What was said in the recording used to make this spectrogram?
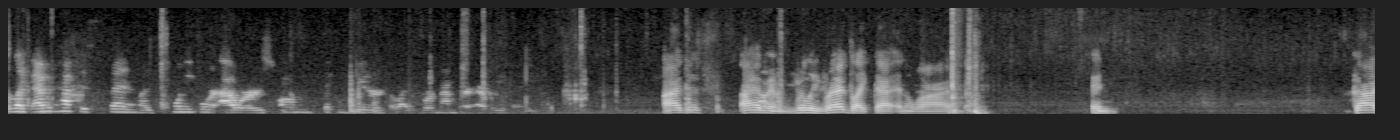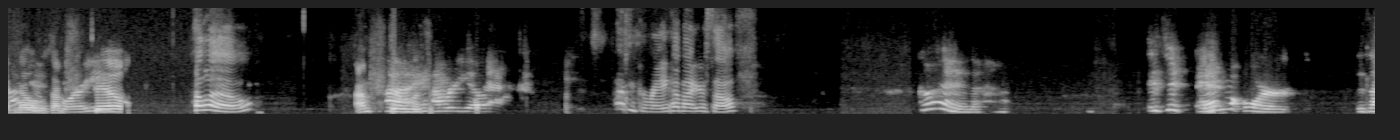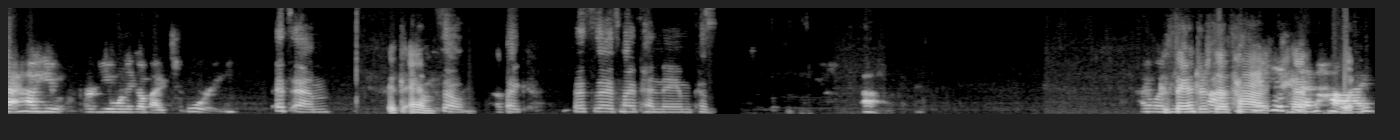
uh, like I would have to spend like 24 hours on the computer to like remember everything. I just I haven't really read like that in a while. And God Hi, knows I'm Tori. still Hello. I'm still Hi, listening. how are you? I'm great. How about yourself? Good. Is it M or is that how you or you want to go by Tori? It's M. It's M. So, like, it's it's my pen name because Oh. I wasn't- Cassandra says hi. Cassandra She has- said hi.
